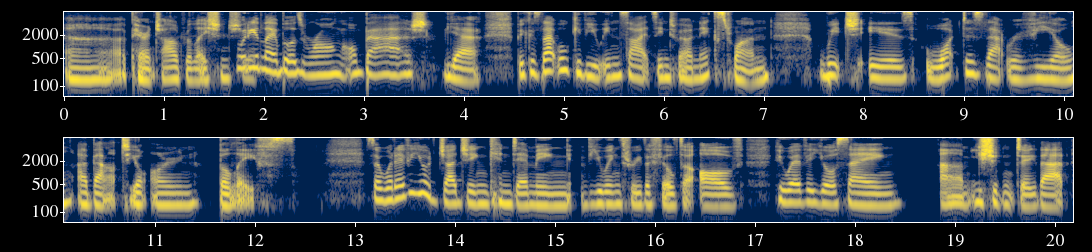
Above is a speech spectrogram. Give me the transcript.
uh, parent child relationship. What do you label as wrong or bad? Yeah, because that will give you insights into our next one, which is what does that reveal about your own beliefs? So, whatever you're judging, condemning, viewing through the filter of whoever you're saying, um, you shouldn't do that.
